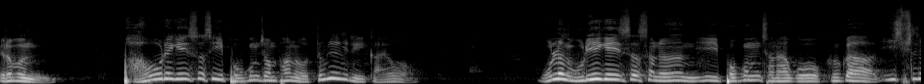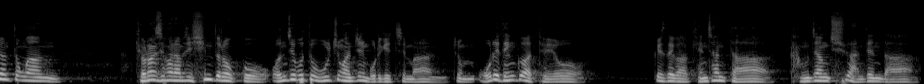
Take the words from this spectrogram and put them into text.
여러분 바울에게 있어서 이 복음 전파는 어떤 일일까요? 물론 우리에게 있어서는 이 복음 전하고 그가 27년 동안 결혼 생활하면서 힘들었고 언제부터 우울증 완전히 모르겠지만 좀 오래된 것 같아요. 그래서 내가 괜찮다. 당장 치유 안 된다.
